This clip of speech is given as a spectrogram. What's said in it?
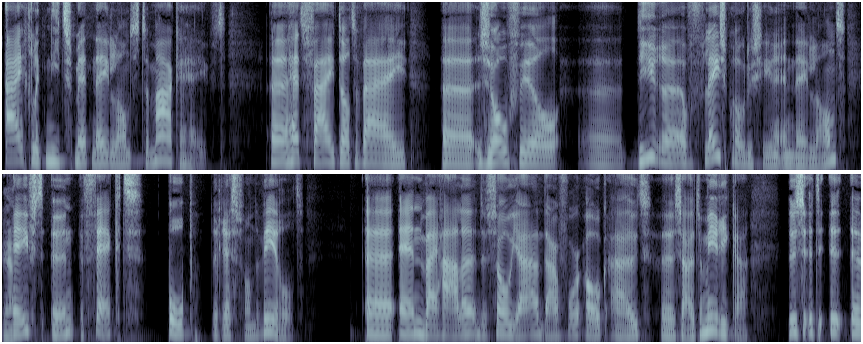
eigenlijk niets met Nederland te maken heeft. het feit dat wij zoveel dieren of vlees produceren in Nederland, heeft een effect op de rest van de wereld. En wij halen de soja daarvoor ook uit Zuid-Amerika. Dus het, uh,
